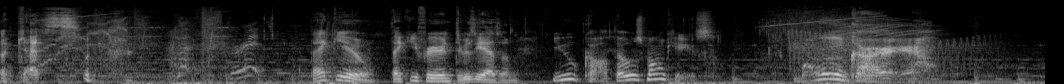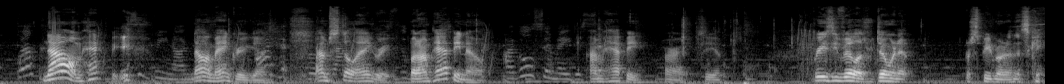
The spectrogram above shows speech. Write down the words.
I guess. Thank you. Thank you for your enthusiasm. You caught those monkeys. Okay. Now I'm happy. to Green on Now I'm angry again. I'm still angry, but I'm happy now. I've also made a I'm happy. Alright, see ya. Breezy Village, we're doing it. We're speedrunning this game.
